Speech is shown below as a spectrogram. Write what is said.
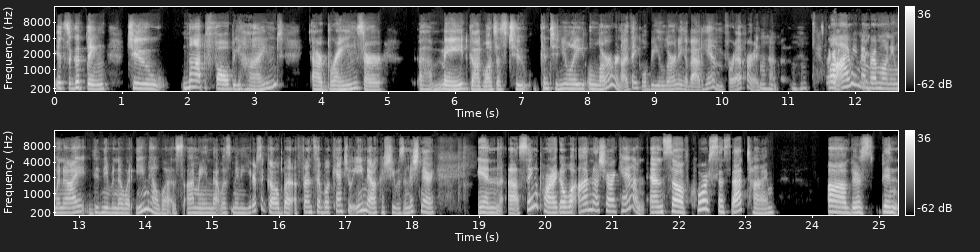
it's a good thing to not fall behind. Our brains are uh, made, God wants us to continually learn. I think we'll be learning about Him forever in Mhm, heaven. mhm. It's Well, I remember a morning when I didn't even know what email was. I mean, that was many years ago, but a friend said, Well, can't you email? Because she was a missionary in uh, Singapore. And I go, Well, I'm not sure I can. And so, of course, since that time, uh, there's been,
